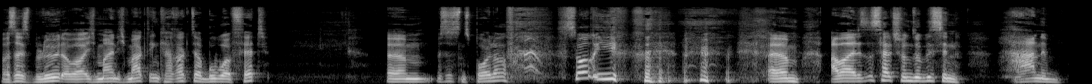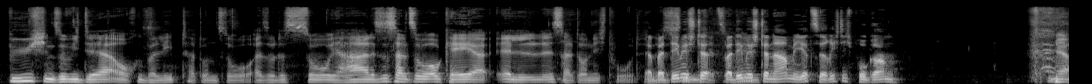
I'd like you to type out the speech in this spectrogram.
was heißt blöd, aber ich meine, ich mag den Charakter Boba Fett. Ähm, ist es ein Spoiler? Sorry. ähm, aber das ist halt schon so ein bisschen Hanebüchen, so wie der auch überlebt hat und so. Also das ist so, ja, das ist halt so, okay, er, er ist halt doch nicht tot. Ja, bei dem ist der, bei dem ist der Name jetzt ja richtig Programm. Ja,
